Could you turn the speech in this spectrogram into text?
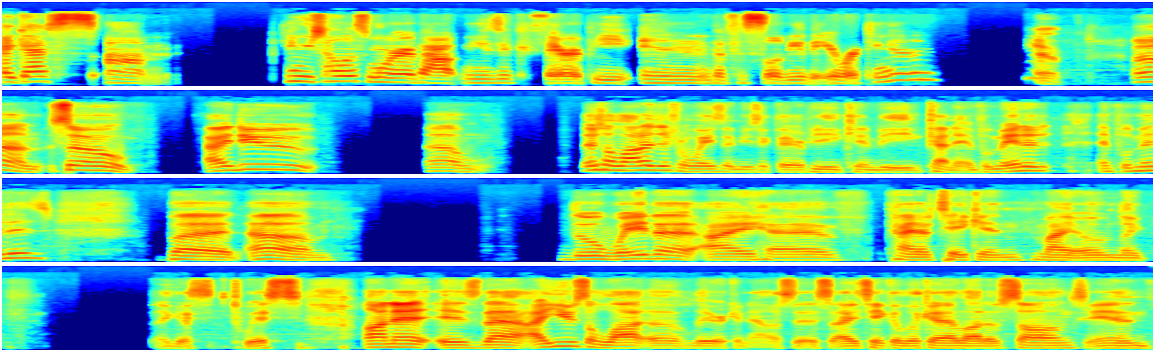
i guess um can you tell us more about music therapy in the facility that you're working in yeah um so i do um there's a lot of different ways that music therapy can be kind of implemented implemented but um the way that i have kind of taken my own like I guess twists on it is that I use a lot of lyric analysis. I take a look at a lot of songs and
